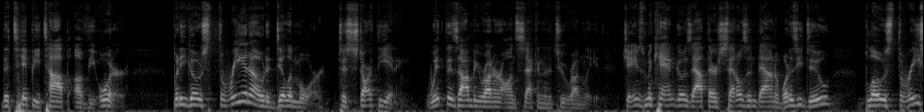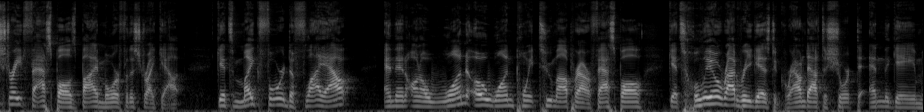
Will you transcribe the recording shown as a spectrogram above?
the tippy top of the order, but he goes 3 0 to Dylan Moore to start the inning with the zombie runner on second and a two run lead. James McCann goes out there, settles him down, and what does he do? Blows three straight fastballs by Moore for the strikeout, gets Mike Ford to fly out, and then on a 101.2 mile per hour fastball, gets Julio Rodriguez to ground out to short to end the game.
